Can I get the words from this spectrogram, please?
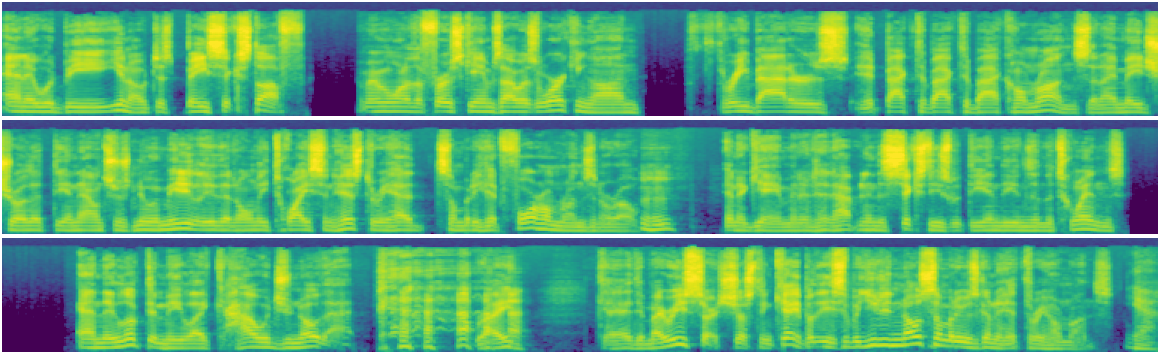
And it would be, you know, just basic stuff. I remember one of the first games I was working on, three batters hit back to back to back home runs. And I made sure that the announcers knew immediately that only twice in history had somebody hit four home runs in a row mm-hmm. in a game. And it had happened in the 60s with the Indians and the Twins. And they looked at me like, how would you know that? right? Okay, I did my research just in case. But they said, but you didn't know somebody was going to hit three home runs. Yeah.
